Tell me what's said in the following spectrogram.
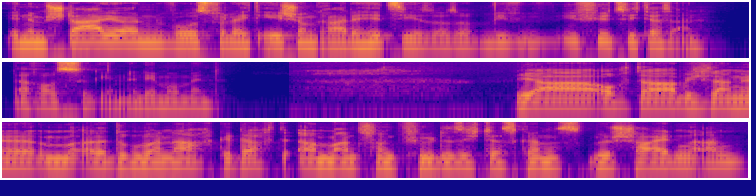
In einem Stadion, wo es vielleicht eh schon gerade hitzig ist, also wie, wie fühlt sich das an, da rauszugehen in dem Moment? Ja, auch da habe ich lange äh, drüber nachgedacht. Am Anfang fühlte sich das ganz bescheiden an.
